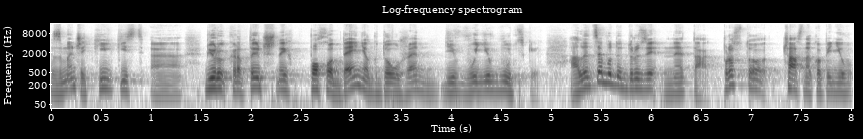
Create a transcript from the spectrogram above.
зменшить кількість е, бюрократичних походеньок до ужендів воєвудських. Але це буде, друзі, не так. Просто час на копію-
